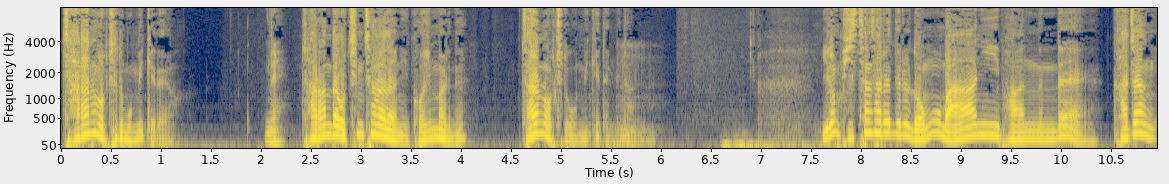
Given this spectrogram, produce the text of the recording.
잘하는 업체도 못 믿게 돼요. 네. 잘한다고 칭찬하다니 거짓말이네. 잘하는 업체도 못 믿게 됩니다. 음. 이런 비슷한 사례들을 너무 많이 봤는데 가장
